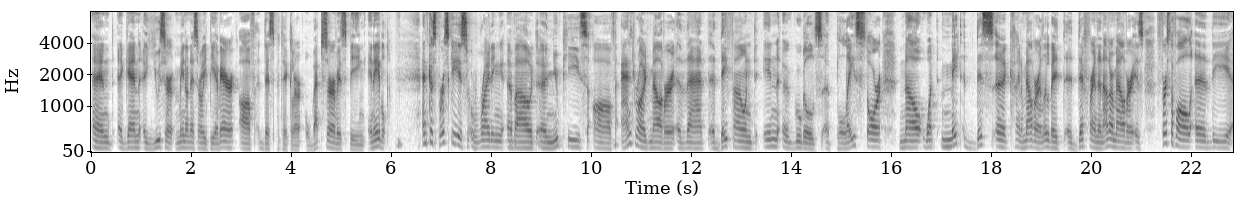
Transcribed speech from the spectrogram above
and again, a user may not necessarily be aware of this particular web service being enabled. And Kaspersky is writing about a new piece of Android malware that they found in Google's Play Store. Now, what made this uh, kind of malware a little bit uh, different than other malware is, first of all, uh, the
